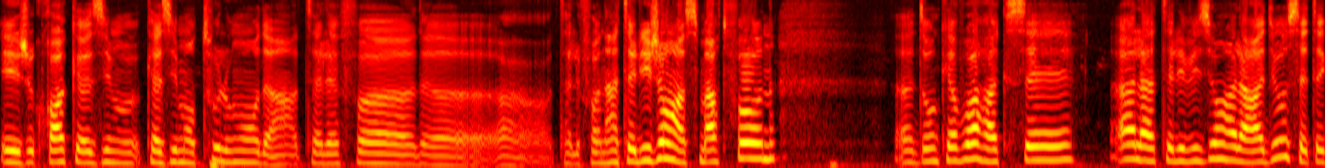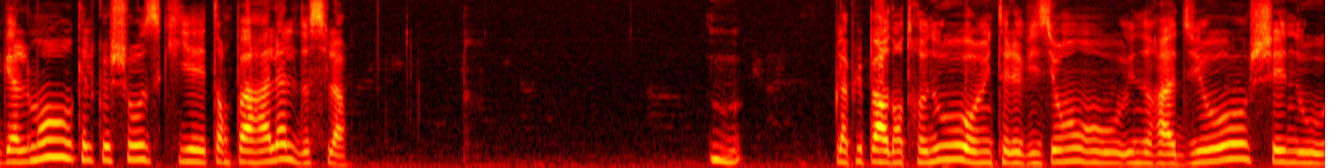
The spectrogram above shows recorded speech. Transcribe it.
et je crois que quasiment, tout le monde a un téléphone, euh, un téléphone intelligent, un smartphone. Euh, donc avoir accès à la télévision, à la radio, c'est également quelque chose qui est en parallèle de cela. La plupart d'entre nous ont une télévision ou une radio chez nous.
